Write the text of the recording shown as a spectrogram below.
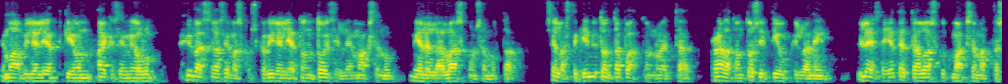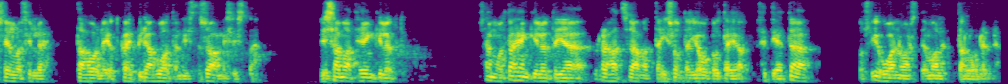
Ja maanviljelijätkin on aikaisemmin ollut hyvässä asemassa, koska viljelijät on toisilleen maksanut mielellään laskunsa, mutta sellaistakin nyt on tapahtunut, että rahat on tosi tiukilla, niin yleensä jätetään laskut maksamatta sellaisille tahoille, jotka ei pidä huolta niistä saamisista. Eli samat henkilöt samoilta henkilöiltä jää rahat saamatta isolta joukolta ja se tietää tosi huonoa sitten omalle taloudelle.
